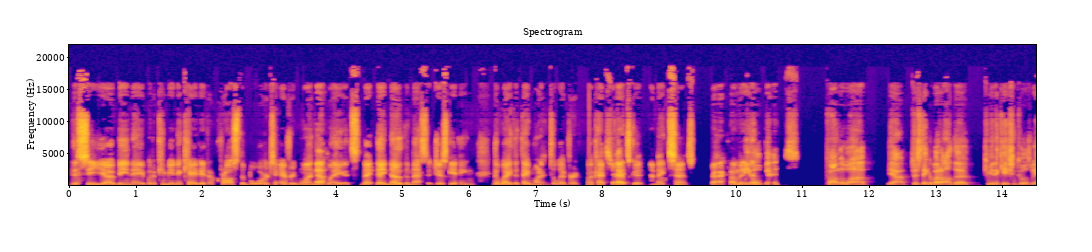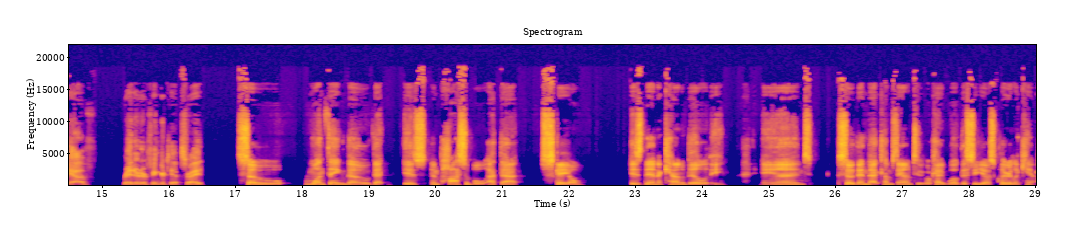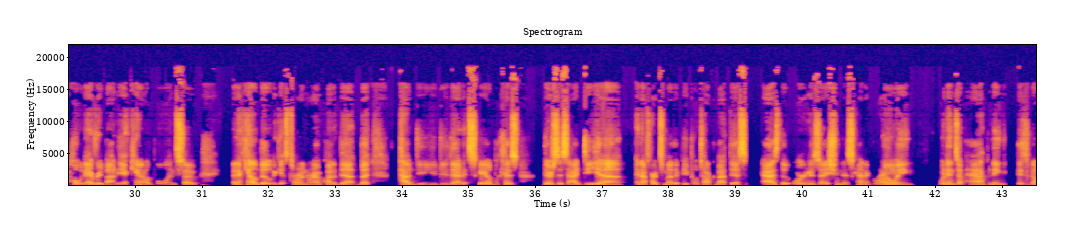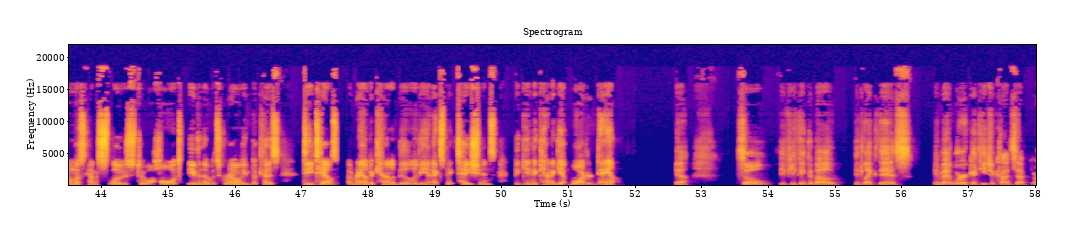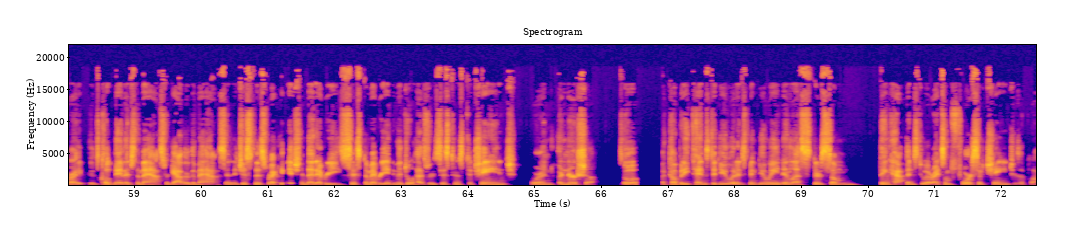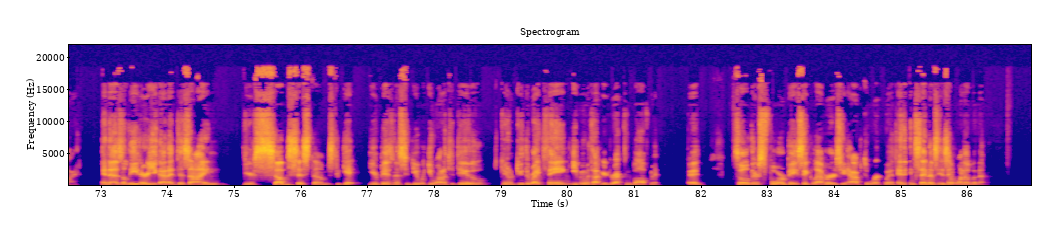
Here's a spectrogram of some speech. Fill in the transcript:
the CEO being able to communicate it across the board to everyone. That way it's, they, they know the message is getting the way that they want it delivered. Okay. So that's good. That makes sense track how many opens, follow up. Yeah, just think about all the communication tools we have right at our fingertips, right? So, one thing though that is impossible at that scale is then accountability. Mm-hmm. And so then that comes down to okay, well, the CEOs clearly can't hold everybody accountable. And so and accountability gets thrown around quite a bit. But how do you do that at scale? Because there's this idea, and I've heard some other people talk about this as the organization is kind of growing, what ends up happening is it almost kind of slows to a halt, even though it's growing, because details around accountability and expectations begin to kind of get watered down. Yeah. So if you think about it like this, in my work, I teach a concept, all right, it's called manage the mass or gather the mass. And it's just this recognition that every system, every individual has resistance to change or inertia. So a company tends to do what it's been doing unless there's something happens to it, right? Some force of change is applied. And as a leader, you got to design your subsystems to get your business to do what you want it to do, you know, do the right thing, even without your direct involvement. Okay. So there's four basic levers you have to work with, and incentives isn't one of them.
